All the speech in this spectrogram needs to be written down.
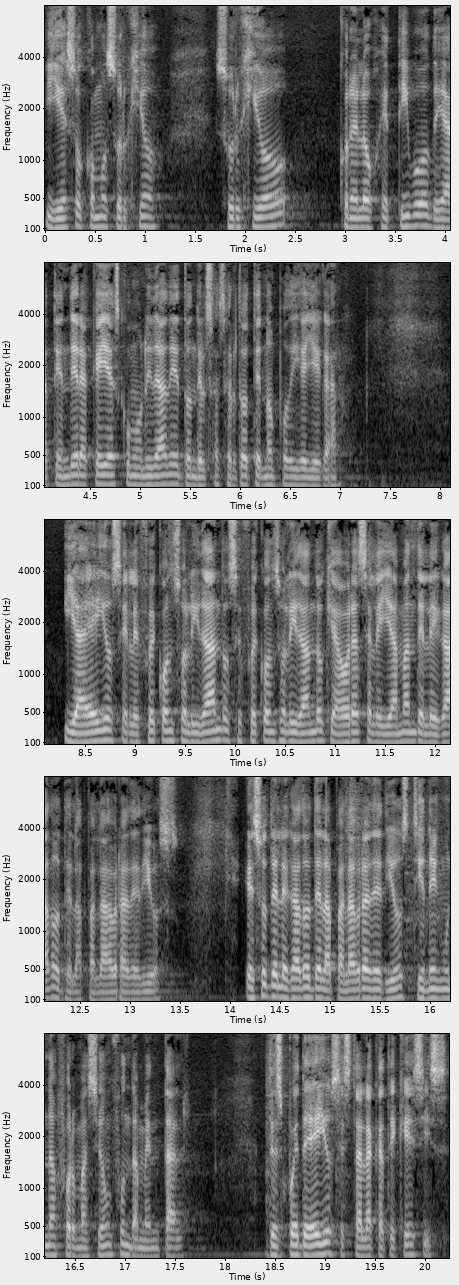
¿Y eso cómo surgió? Surgió con el objetivo de atender aquellas comunidades donde el sacerdote no podía llegar. Y a ellos se le fue consolidando, se fue consolidando que ahora se le llaman delegados de la palabra de Dios. Esos delegados de la palabra de Dios tienen una formación fundamental. Después de ellos está la catequesis,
